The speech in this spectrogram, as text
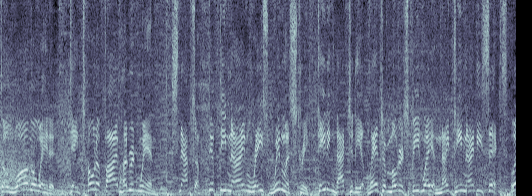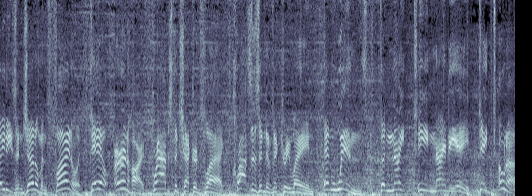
The long awaited Daytona 500 win snaps a 59 race winless streak dating back to the Atlanta Motor Speedway in 1996. Ladies and gentlemen, finally, Dale Earnhardt grabs the checkered flag, crosses into victory lane, and wins the 1998 Daytona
